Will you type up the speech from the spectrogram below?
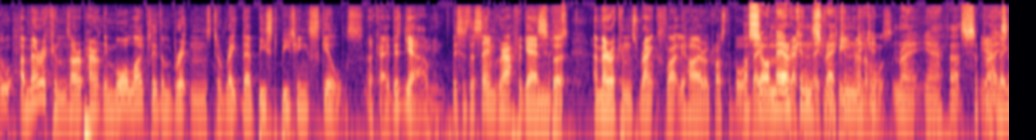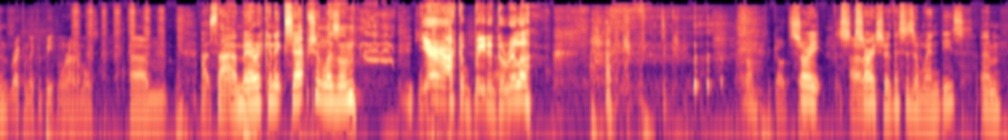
Ooh, Americans are apparently more likely than Britons to rate their beast beating skills. Okay, this, yeah, I mean this is the same graph again, So- but Americans rank slightly higher across the board. They- so they Americans reckon they can beat reckon they animals. could. Right, yeah, that's Yeah, they reckon they could beat more animals. Um, That's that American exceptionalism. yeah, I can beat a gorilla. Oh, for God's sake. sorry, s- Um, sorry, sir. This is a. Wendy's. Um,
